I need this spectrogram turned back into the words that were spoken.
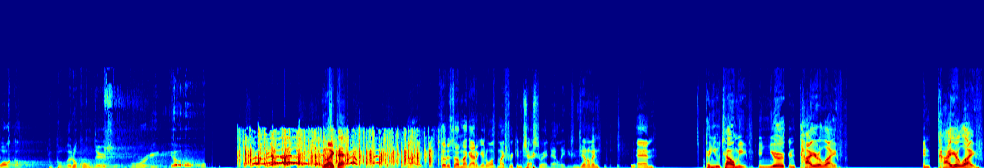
Welcome to Political Dish Radio. You like that? Alright. So there's something I gotta get off my freaking chest right now, ladies and gentlemen. And can you tell me in your entire life, entire life,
